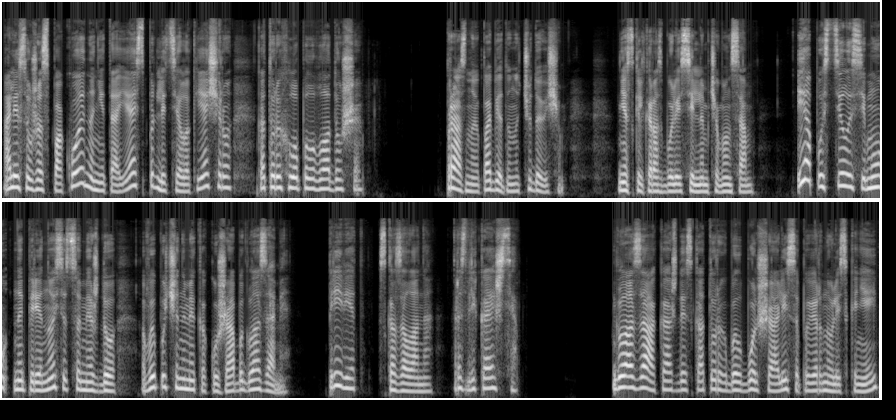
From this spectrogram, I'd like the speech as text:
Алиса уже спокойно, не таясь, подлетела к ящеру, который хлопал в ладоши, празднуя победу над чудовищем, несколько раз более сильным, чем он сам, и опустилась ему на переносицу между выпученными, как у жабы, глазами. «Привет», — сказала она, — «развлекаешься?» Глаза, каждый из которых был больше Алисы, повернулись к ней.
